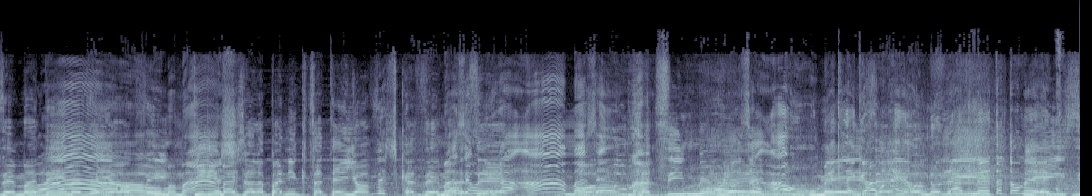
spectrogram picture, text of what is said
קילוגרם זה מדהים, איזה וואו, יופי. ממש. תראי מה יש לו על הפנים, קצת אה, יובש כזה, מה זה? הוא נראה... אה, מה או, זה? הוא מה? חצי מת. הוא לא זה, אה, הוא הוא מת איזה לגמרי, הוא. נולד מת, את אומרת. יהי זכרו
